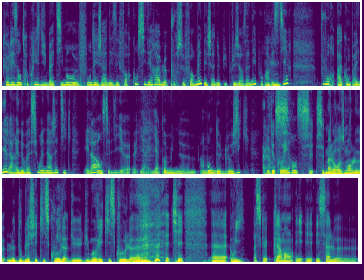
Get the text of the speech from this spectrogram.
que les entreprises du bâtiment euh, font déjà des efforts considérables pour se former, déjà depuis plusieurs années, pour mmh. investir pour accompagner la rénovation énergétique. Et là, on se dit, euh, il y, a comme une, un manque de logique et de cohérence. C'est malheureusement le, double effet qui se coule, du, mauvais qui se coule. Euh, qui oui, parce que clairement, et, ça, le,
